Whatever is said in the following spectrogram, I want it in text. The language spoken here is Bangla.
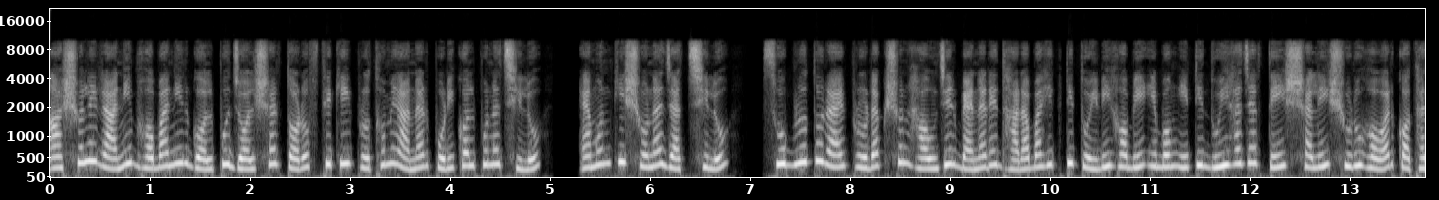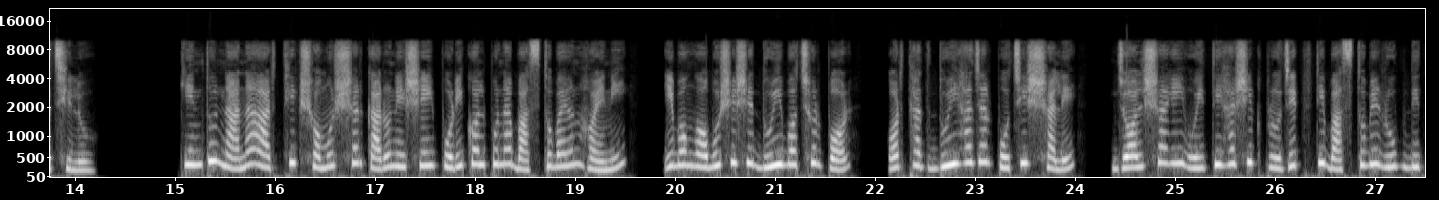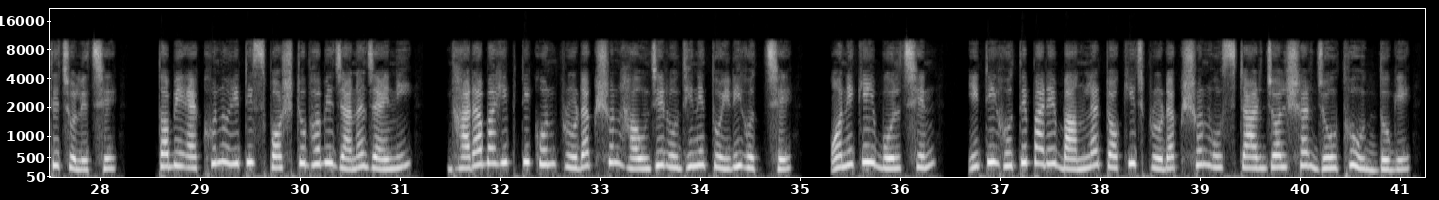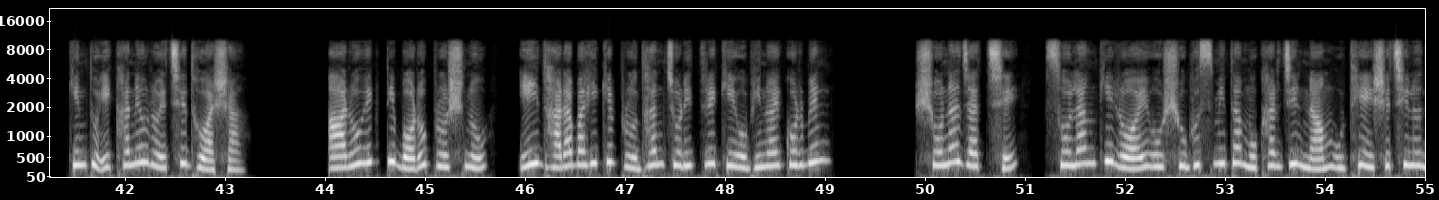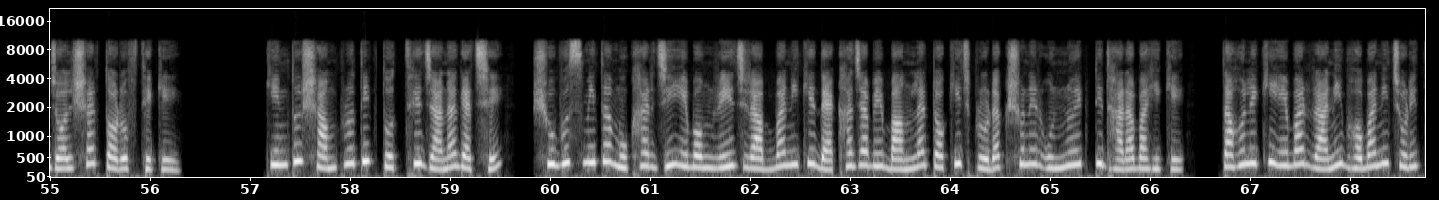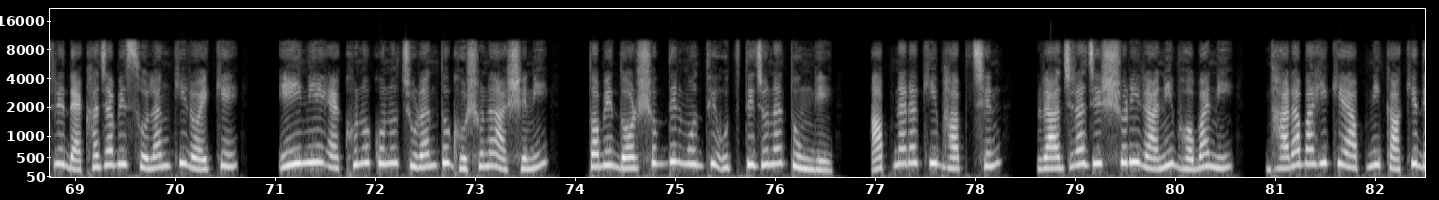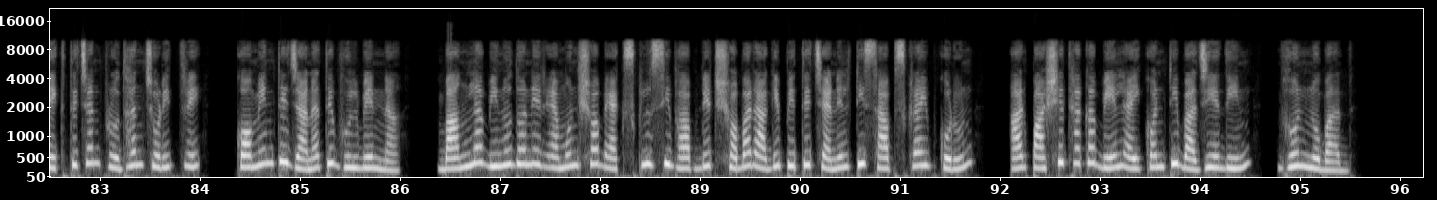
আসলে রানী ভবানীর গল্প জলসার তরফ থেকেই প্রথমে আনার পরিকল্পনা ছিল, এমনকি শোনা যাচ্ছিল, সুব্রত রায় প্রোডাকশন হাউজের ব্যানারে ধারাবাহিকটি তৈরি হবে এবং এটি দুই হাজার তেইশ সালেই শুরু হওয়ার কথা ছিল। কিন্তু নানা আর্থিক সমস্যার কারণে সেই পরিকল্পনা বাস্তবায়ন হয়নি এবং অবশেষে দুই বছর পর, অর্থাৎ দুই হাজার পঁচিশ সালে, জলসা এই ঐতিহাসিক প্রজেক্টটি বাস্তবে রূপ দিতে চলেছে। তবে এখনও এটি স্পষ্টভাবে জানা যায়নি, ধারাবাহিকটি কোন প্রোডাকশন হাউজের অধীনে তৈরি হচ্ছে। অনেকেই বলছেন, এটি হতে পারে বাংলা টকিজ প্রোডাকশন ও স্টার জলসার যৌথ উদ্যোগে, কিন্তু এখানেও রয়েছে ধোঁয়াশা। আরও একটি বড় প্রশ্ন, এই ধারাবাহিকে প্রধান চরিত্রে কে অভিনয় করবেন? শোনা যাচ্ছে, সোলাঙ্কি রয় ও শুভস্মিতা মুখার্জির নাম উঠে এসেছিল জলসার তরফ থেকে। কিন্তু সাম্প্রতিক তথ্যে জানা গেছে, শুভস্মিতা মুখার্জি এবং রেজ রাব্বানিকে দেখা যাবে বাংলা টকিজ প্রোডাকশনের অন্য একটি ধারাবাহিকে, তাহলে কি এবার রানী ভবানী চরিত্রে দেখা যাবে সোলাঙ্কি রয়কে? এই নিয়ে এখনও কোনো চূড়ান্ত ঘোষণা আসেনি, তবে দর্শকদের মধ্যে উত্তেজনা তুঙ্গে। আপনারা কি ভাবছেন? রাজরাজেশ্বরী রানী ভবানী, ধারাবাহিকে আপনি কাকে দেখতে চান প্রধান চরিত্রে, কমেন্টে জানাতে ভুলবেন না। বাংলা বিনোদনের এমন সব এক্সক্লুসিভ আপডেট সবার আগে পেতে চ্যানেলটি সাবস্ক্রাইব করুন, আর পাশে থাকা বেল আইকনটি বাজিয়ে দিন। ধন্যবাদ।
